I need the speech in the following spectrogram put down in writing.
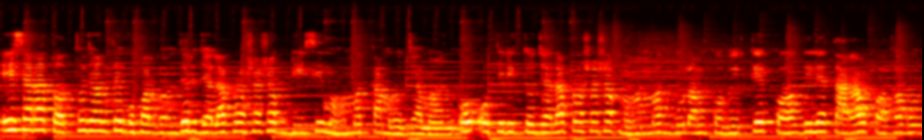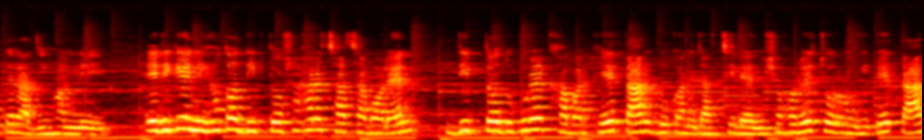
এছাড়া তথ্য জানতে গোপালগঞ্জের জেলা প্রশাসক ডিসি মোহাম্মদ কামরুজ্জামান ও অতিরিক্ত জেলা প্রশাসক মোহাম্মদ গুলাম কবিরকে কল দিলে তারাও কথা বলতে রাজি হননি। এদিকে নিহত দীপ্ত সাহার ছাছা বলেন, দীপ্ত দুপুরের খাবার খেয়ে তার দোকানে যাচ্ছিলেন। শহরে চৌরঙ্গিতে তার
